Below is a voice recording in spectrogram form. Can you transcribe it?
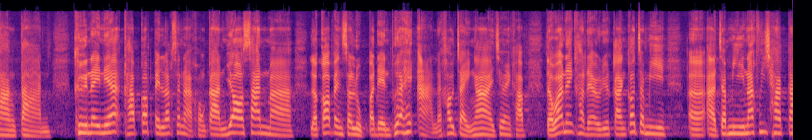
ทางการ คือในเนี้ยครับก็เป็นลักษณะของการย่อสั้นมา แล้วก็เป็นสรุปประเด็นเพื่อให้อ่านและเข้าใจง่ายใช่ไหมครับ แต่ว่าในขณะเดียวกันก็จะมีอาจจะมีนักวิชาก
